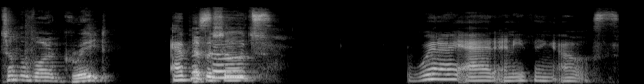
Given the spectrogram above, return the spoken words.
some of our great Episodes? episodes? Would I add anything else?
